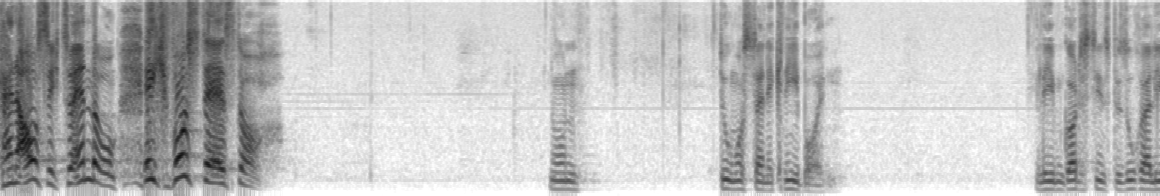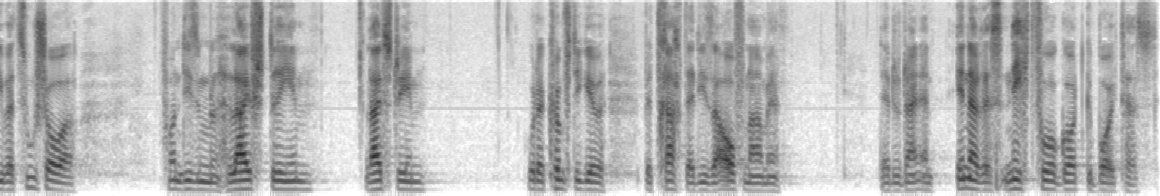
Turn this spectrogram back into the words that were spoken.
keine Aussicht zur Änderung. Ich wusste es doch. Nun, du musst deine Knie beugen. Ihr lieben Gottesdienstbesucher, lieber Zuschauer von diesem Livestream, Livestream oder künftige Betrachter dieser Aufnahme, der du dein Inneres nicht vor Gott gebeugt hast.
